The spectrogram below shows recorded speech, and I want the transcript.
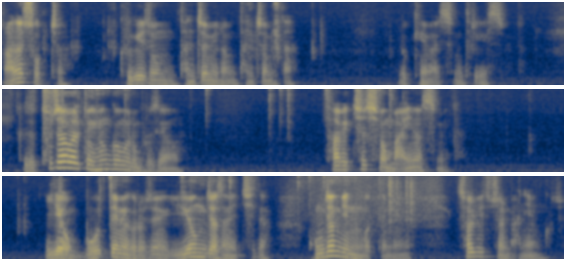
안 할 수 없죠. 그게 좀 단점이라면 단점이다. 이렇게 말씀드리겠습니다. 그래서 투자 활동 현금으로 보세요. 470억 마이너스입니다. 이게 뭐 때문에 그러죠? 유형 자산의 취득. 공장 짓는 것 때문에 설비 투자를 많이 한 거죠.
